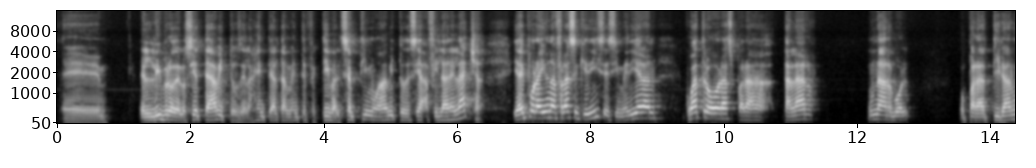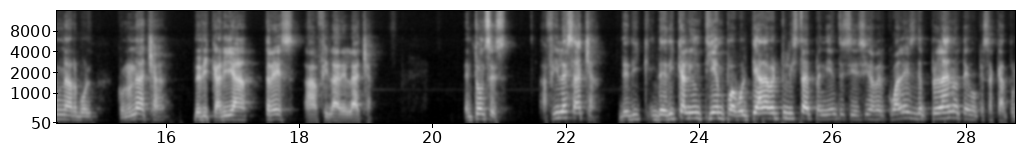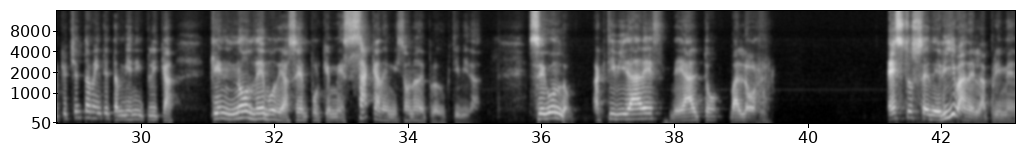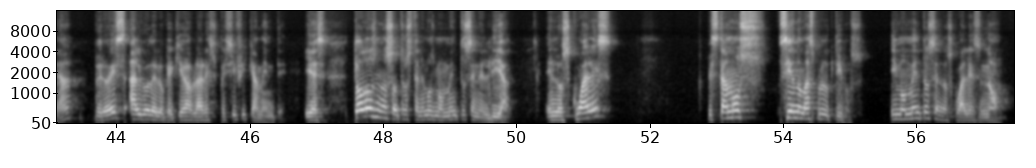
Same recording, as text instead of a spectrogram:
eh, el libro de los siete hábitos de la gente altamente efectiva. El séptimo hábito decía afilar el hacha. Y hay por ahí una frase que dice, si me dieran cuatro horas para talar un árbol o para tirar un árbol con un hacha, dedicaría tres a afilar el hacha. Entonces, afila esa hacha, dedícale un tiempo a voltear a ver tu lista de pendientes y decir, a ver, ¿cuáles de plano tengo que sacar? Porque 80-20 también implica ¿Qué no debo de hacer porque me saca de mi zona de productividad? Segundo, actividades de alto valor. Esto se deriva de la primera, pero es algo de lo que quiero hablar específicamente. Y es, todos nosotros tenemos momentos en el día en los cuales estamos siendo más productivos y momentos en los cuales no.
